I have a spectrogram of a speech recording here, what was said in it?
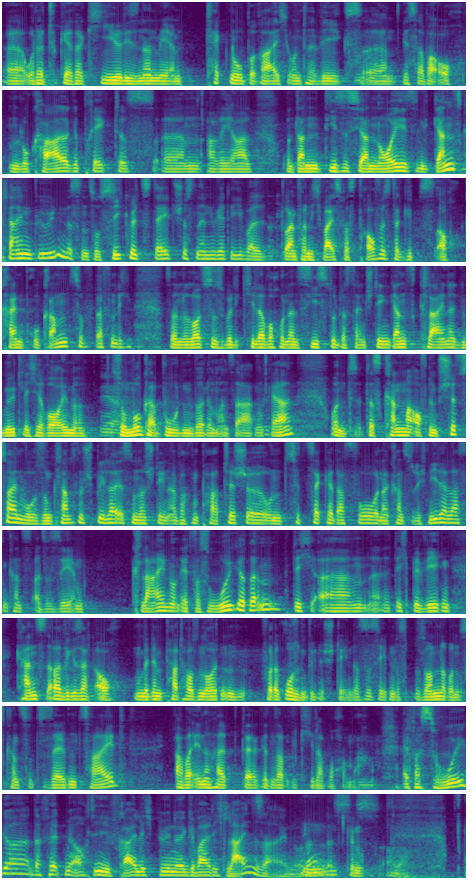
Äh, oder Together Kiel, die sind dann mehr im Techno-Bereich unterwegs, mhm. äh, ist aber auch ein lokal geprägtes ähm, Areal. Und dann dieses Jahr neu sind die ganz kleinen Bühnen, das sind so Secret Stages, nennen wir die, weil okay. du einfach nicht weißt, was drauf ist. Da gibt es auch kein Programm zu veröffentlichen, sondern läufst du über die Kieler Woche und dann siehst du, dass da entstehen ganz kleine, gemütliche Räume, ja. so Muckerbuden, würde man sagen. Ja? Und das kann mal auf einem Schiff sein, wo so ein Klampfenspieler ist und da stehen einfach ein paar Tische und Sitzsäcke davor und dann kannst du dich niederlassen, kannst also sehr im kleinen und etwas ruhigeren dich, ähm, äh, dich bewegen, kannst aber, wie gesagt, auch mit ein paar tausend Leuten vor der großen Bühne stehen. Das ist eben das Besondere und das kannst du zur selben Zeit aber innerhalb der gesamten Kieler Woche machen. Etwas ruhiger, da fällt mir auch die Freilichtbühne gewaltig leise ein, oder? Mhm, das genau. Ist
